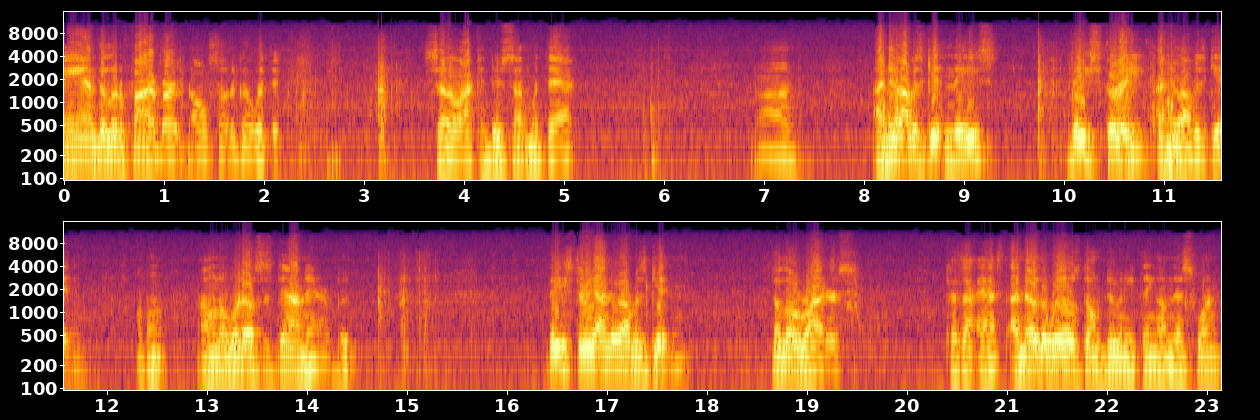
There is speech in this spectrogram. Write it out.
And the little Firebird also to go with it. So I can do something with that. Um, I knew I was getting these. These three I knew I was getting. I don't know what else is down there, but these three I knew I was getting. The lowriders. Because I asked. I know the wheels don't do anything on this one.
